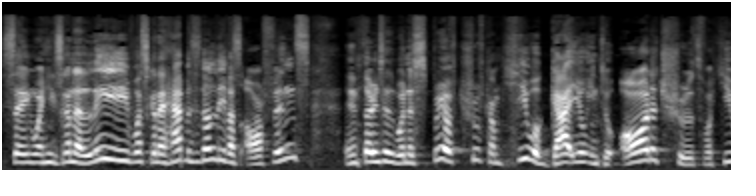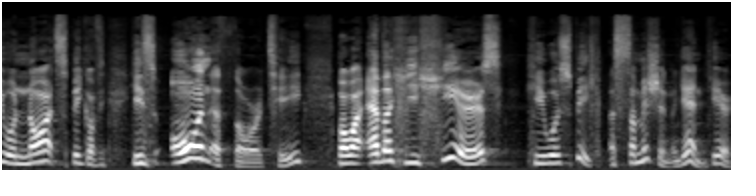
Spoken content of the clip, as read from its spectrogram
saying when he's going to leave, what's going to happen? He's don't leave us orphans. In 13 says, when the Spirit of truth comes, he will guide you into all the truth, for he will not speak of his own authority, but whatever he hears, he will speak. A submission, again, here.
